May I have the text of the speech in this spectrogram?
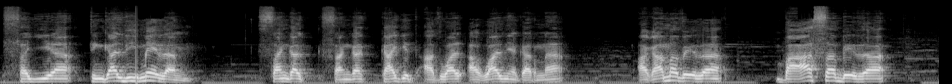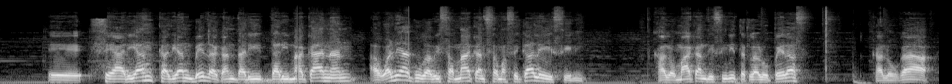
saya tinggal di Medan. Sangat sangat kaget awal awalnya karena agama beda, bahasa beda, eh, seharian kalian beda kan dari dari makanan. Awalnya aku gak bisa makan sama sekali di sini. Kalau makan di sini terlalu pedas, kalau gak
